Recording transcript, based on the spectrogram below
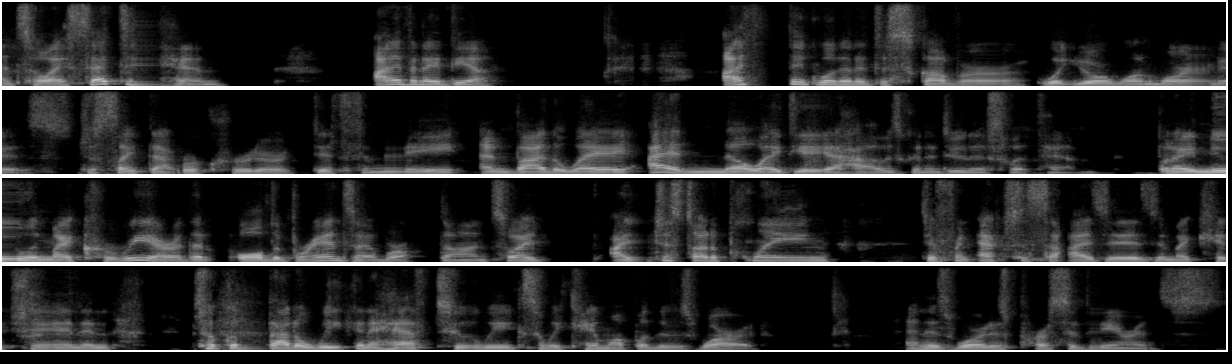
And so I said to him, I have an idea. I think we're going to discover what your one word is, just like that recruiter did for me. And by the way, I had no idea how I was going to do this with him, but I knew in my career that all the brands I worked on. So I, I just started playing different exercises in my kitchen and took about a week and a half, two weeks, and we came up with his word. And his word is perseverance.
